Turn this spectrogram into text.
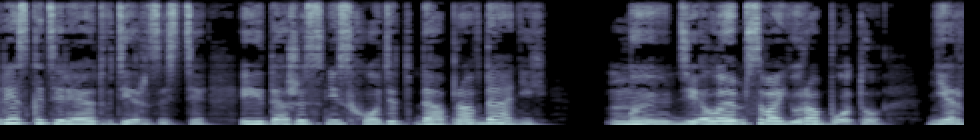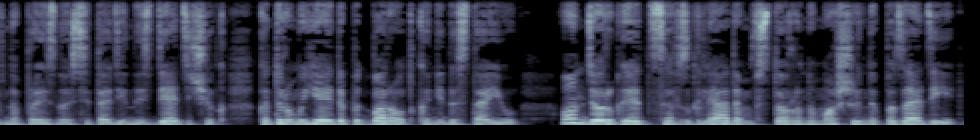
резко теряют в дерзости и даже снисходят до оправданий. «Мы делаем свою работу», — нервно произносит один из дядечек, которому я и до подбородка не достаю. Он дергается взглядом в сторону машины позади.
